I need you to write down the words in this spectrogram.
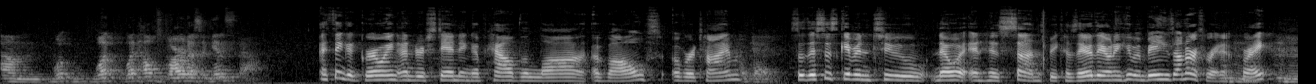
Um, what, what, what helps guard us against that? I think a growing understanding of how the law evolves over time. Okay. So this is given to Noah and his sons because they're the only human beings on earth right now, Mm-hmm. right? Mm-hmm.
